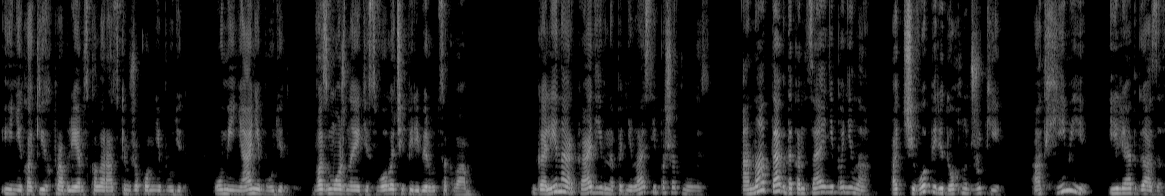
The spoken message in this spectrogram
и никаких проблем с колорадским жуком не будет. У меня не будет. Возможно, эти сволочи переберутся к вам. Галина Аркадьевна поднялась и пошатнулась. Она так до конца и не поняла, от чего передохнут жуки. От химии или от газов?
